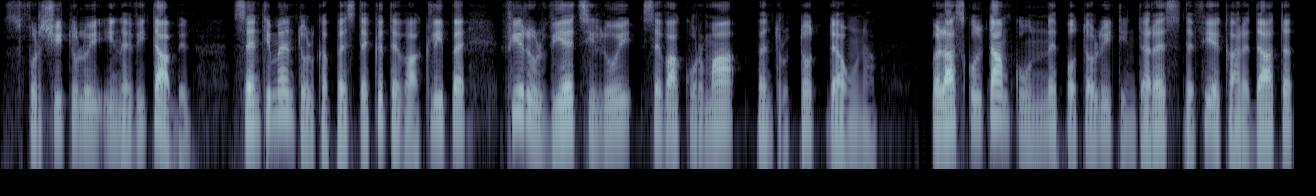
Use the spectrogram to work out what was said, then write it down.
sfârșitului inevitabil, sentimentul că peste câteva clipe firul vieții lui se va curma pentru totdeauna. Îl ascultam cu un nepotolit interes de fiecare dată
